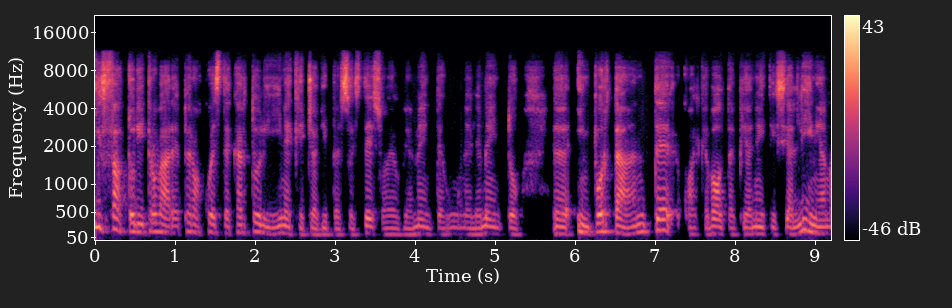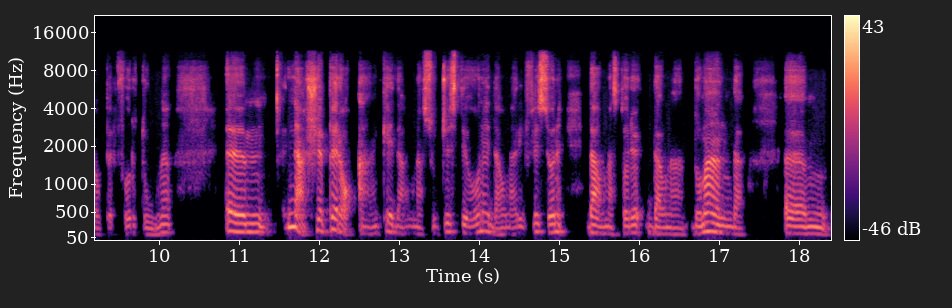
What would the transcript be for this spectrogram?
il fatto di trovare però queste cartoline, che già di per sé stesso è ovviamente un elemento eh, importante, qualche volta i pianeti si allineano per fortuna, ehm, nasce però anche da una suggestione, da una riflessione, da una, storia, da una domanda ehm,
